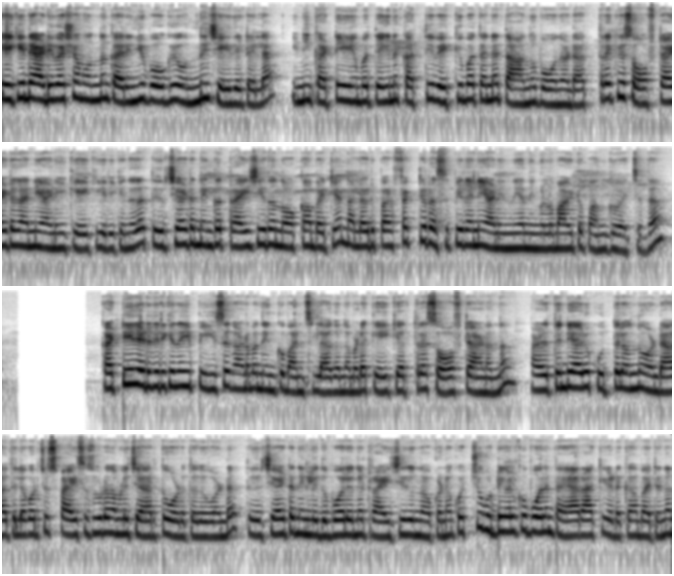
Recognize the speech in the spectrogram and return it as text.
കേക്കിന്റെ അടിവശം ഒന്നും കരിഞ്ഞു പോകുകയോ ഒന്നും ചെയ്തിട്ടില്ല. ഇനി കട്ട് ചെയ്യുമ്പോഴത്തേക്കിന് കത്തി വെക്കുമ്പോൾ തന്നെ താന്നു പോകുന്നുണ്ട്. അത്രയ്ക്ക് സോഫ്റ്റ് ആയിട്ട് തന്നെയാണ് ഈ കേക്ക് ഇരിക്കുന്നത്. തീർച്ചയായിട്ടും നിങ്ങൾക്ക് ട്രൈ ചെയ്ത് നോക്കാൻ പറ്റിയ നല്ലൊരു പെർഫെക്റ്റ് റെസിപ്പി തന്നെയാണ് ഇന്ന് ഞാൻ നിങ്ങളുമായിട്ട് പങ്കുവച്ചത്. കട്ട് ചെയ്തെടുത്തിരിക്കുന്ന ഈ പീസ് കാണുമ്പോൾ നിങ്ങൾക്ക് മനസ്സിലാകും നമ്മുടെ കേക്ക് എത്ര സോഫ്റ്റ് ആണെന്ന്. പഴത്തിന്റെ ആ ഒരു കുത്തലൊന്നും ഉണ്ടാകത്തില്ല. കുറച്ച് സ്പൈസസ് കൂടെ നമ്മൾ ചേർത്ത് കൊടുത്തത് കൊണ്ട് തീർച്ചയായിട്ടും നിങ്ങൾ ഇതുപോലെ ഒന്ന് ട്രൈ ചെയ്ത് നോക്കണം. കൊച്ചു കുട്ടികൾക്ക് പോലും തയ്യാറാക്കി എടുക്കാൻ പറ്റുന്ന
